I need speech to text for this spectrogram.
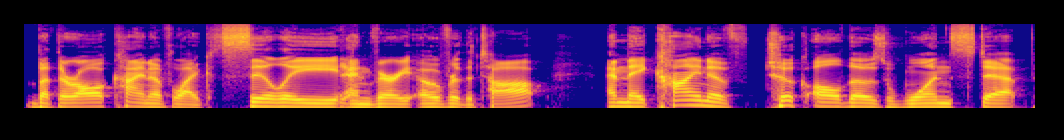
but they're all kind of like silly and very over the top. And they kind of took all those one step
